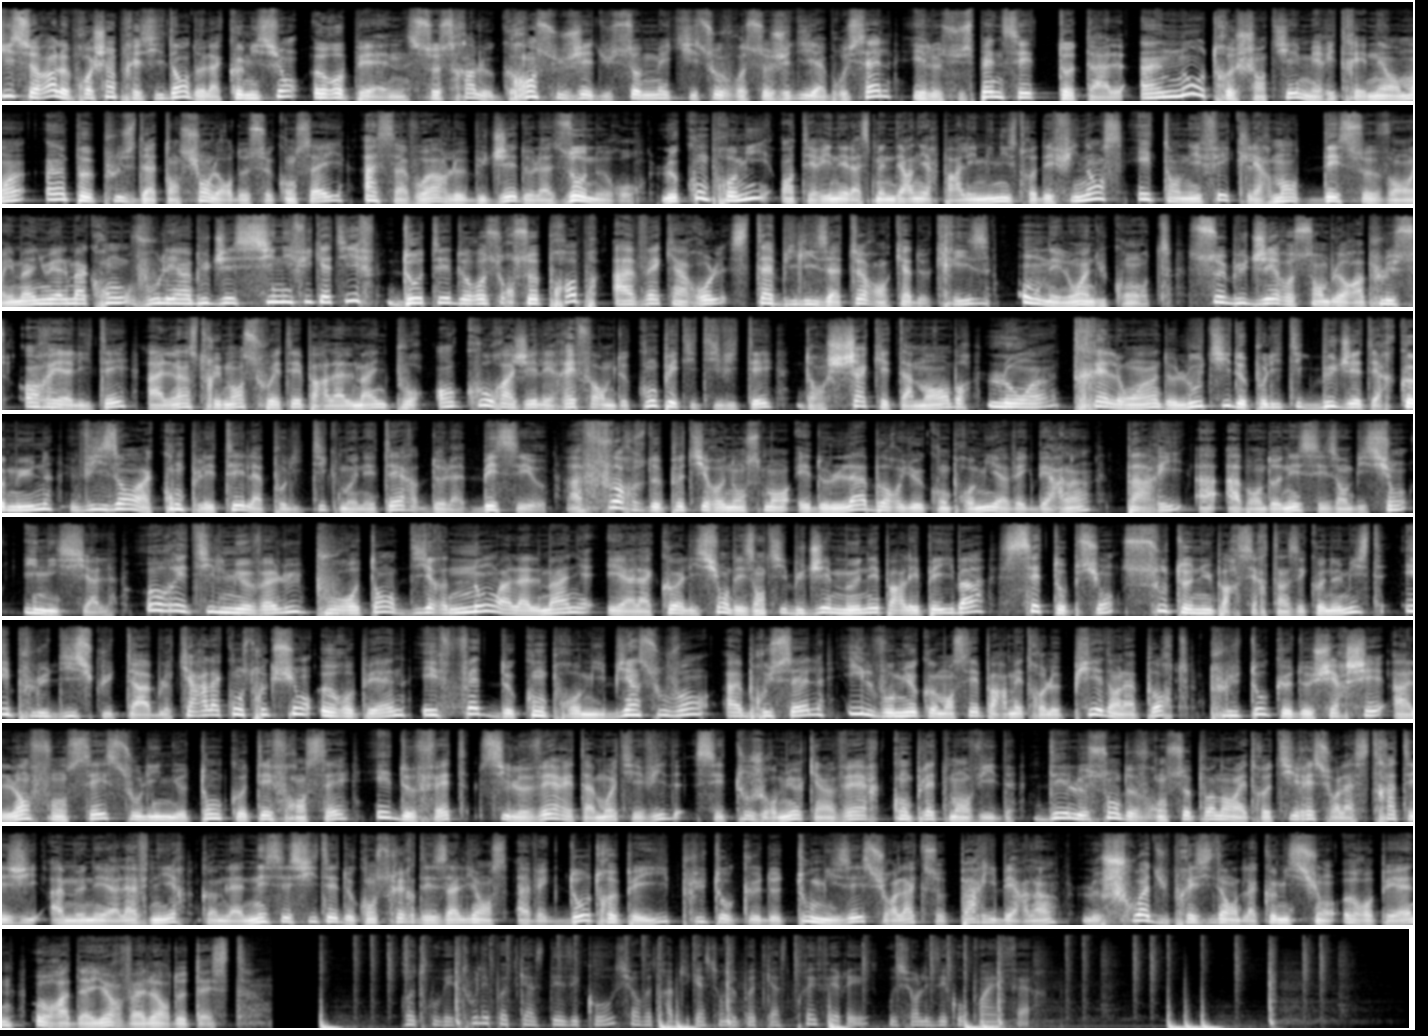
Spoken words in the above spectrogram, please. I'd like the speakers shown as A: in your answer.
A: Qui sera le prochain président de la Commission européenne? Ce sera le grand sujet du sommet qui s'ouvre ce jeudi à Bruxelles et le suspense est total. Un autre chantier mériterait néanmoins un peu plus d'attention lors de ce conseil, à savoir le budget de la zone euro. Le compromis, entériné la semaine dernière par les ministres des Finances, est en effet clairement décevant. Emmanuel Macron voulait un budget significatif, doté de ressources propres, avec un rôle stabilisateur en cas de crise on est loin du compte. Ce budget ressemblera plus en réalité à l'instrument souhaité par l'Allemagne pour encourager les réformes de compétitivité dans chaque État membre, loin, très loin de l'outil de politique budgétaire commune visant à compléter la politique monétaire de la BCE. À force de petits renoncements et de laborieux compromis avec Berlin, Paris a abandonné ses ambitions initiales. Aurait-il mieux valu pour autant dire non à l'Allemagne et à la coalition des anti-budgets menée par les Pays-Bas? Cette option, soutenue par certains économistes, est plus discutable car la construction européenne est faite de compromis. Bien souvent, à Bruxelles, il vaut mieux commencer par mettre le pied dans la porte plutôt que de chercher à l'enfoncer, souligne-t-on côté français. Et de fait, si le verre est à moitié vide, c'est toujours mieux qu'un verre complètement vide. Des leçons devront cependant être tirées sur la stratégie à mener à l'avenir, comme la nécessité de construire des alliances avec d'autres pays plutôt que de tout miser sur l'axe Paris-Berlin. Le choix du président de la Commission européenne aura d'ailleurs valeur de test.
B: Retrouvez tous les podcasts des échos sur votre application de podcast préférée ou sur leséchos.fr.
